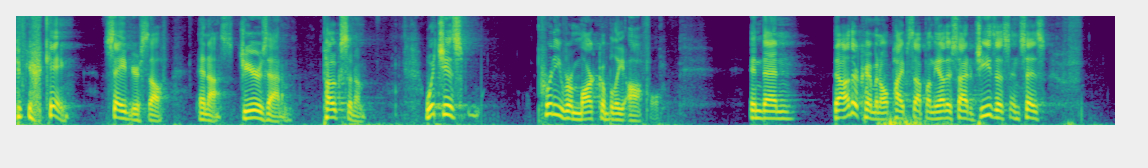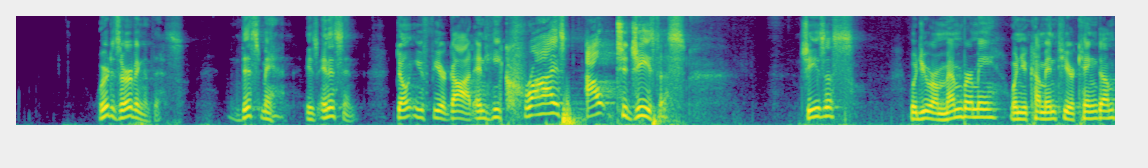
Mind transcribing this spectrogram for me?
If you're a king, save yourself us. Jeers at him, pokes at him, which is pretty remarkably awful. And then the other criminal pipes up on the other side of Jesus and says, We're deserving of this. This man is innocent. Don't you fear God? And he cries out to Jesus Jesus, would you remember me when you come into your kingdom?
